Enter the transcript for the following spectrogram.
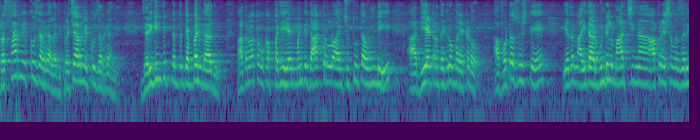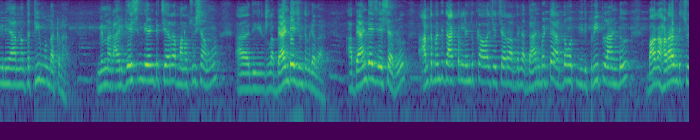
ప్రసారం ఎక్కువ జరగాలి అది. ప్రచారం ఎక్కువ జరగాలి. జరిగింది పెద్ద దెబ్బని కాదు. ఆ తర్వాత ఒక పదిహేను మంది డాక్టర్లు ఆయన చుట్టూతా ఉండి ఆ థియేటర్ దగ్గర మరి ఎక్కడో ఆ ఫోటో చూస్తే ఏదన్నా ఐదారు గుండెలు మార్చిన ఆపరేషన్లు జరిగినాయి అన్నంత టీం ఉంది అక్కడ. నిన్న ఆయనకి వేసింది ఏంటి చీర మనం చూసాము అది ఇట్లా బ్యాండేజ్ ఉంటుంది కదా. ఆ బ్యాండేజ్ వేశారు. అంతమంది డాక్టర్లు ఎందుకు కావాల్సి వచ్చారో అర్థం కాదు. దాన్ని బట్టే అర్థమవుతుంది. ఇది ప్రీ ప్లాన్డ్ బాగా హడావిడి చూ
